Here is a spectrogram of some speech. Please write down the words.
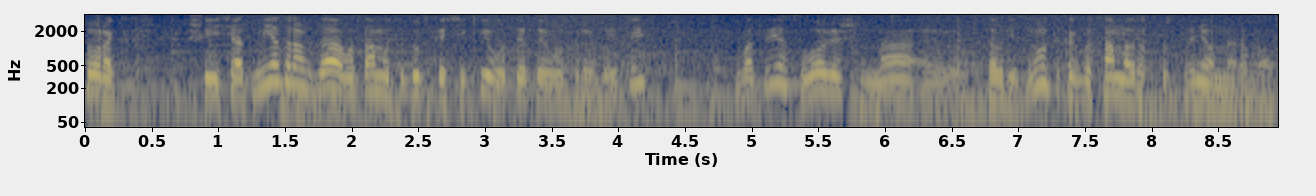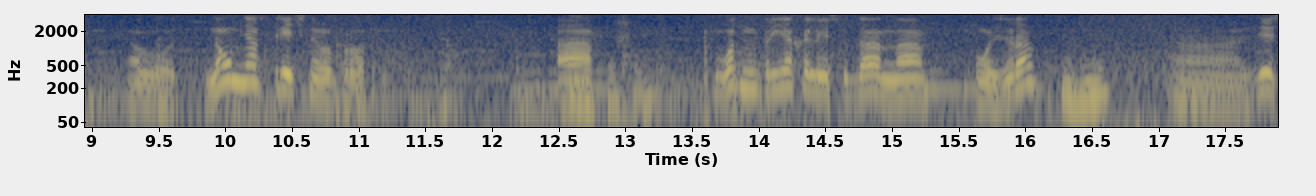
40-60 метров, да, вот там вот идут косяки вот этой вот рыбы. И ты в отвес ловишь на э, ставрит. Ну, это как бы самая распространенная рыбалка. Вот. Но у меня встречный вопрос. А вот мы приехали сюда на озеро. Мгм. А, Здесь,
